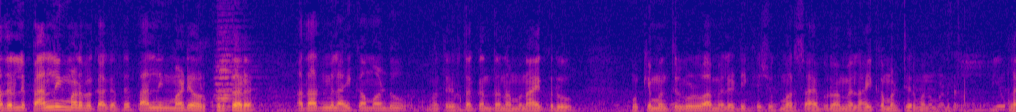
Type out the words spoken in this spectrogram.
ಅದರಲ್ಲಿ ಪ್ಯಾನಲಿಂಗ್ ಮಾಡಬೇಕಾಗತ್ತೆ. ಪ್ಯಾನಲಿಂಗ್ ಮಾಡಿ ಅವ್ರು ಕೊಡ್ತಾರೆ. ಅದಾದ್ಮೇಲೆ ಹೈಕಮಾಂಡು ಮತ್ತು ಇರ್ತಕ್ಕಂಥ ನಮ್ಮ ನಾಯಕರು ಮುಖ್ಯಮಂತ್ರಿಗಳು, ಆಮೇಲೆ ಡಿ ಕೆ ಶಿವಕುಮಾರ್ ಸಾಹೇಬರು, ಆಮೇಲೆ ಹೈಕಮಾಂಡ್ ತೀರ್ಮಾನ ಮಾಡ್ತಾರೆ ಅಲ್ಲ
